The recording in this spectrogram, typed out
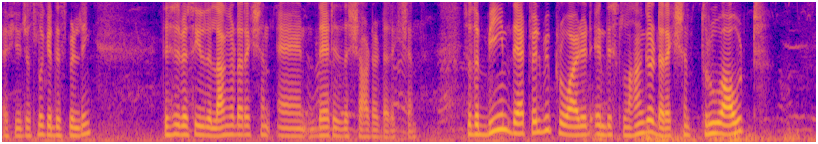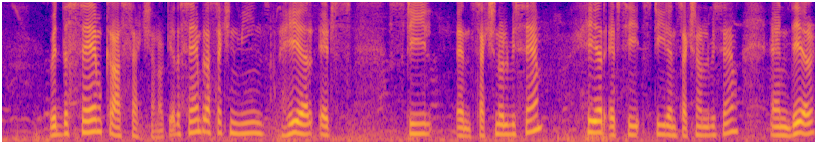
if you just look at this building, this is basically the longer direction, and that is the shorter direction. So the beam that will be provided in this longer direction throughout with the same cross section okay the same cross section means here it's steel and section will be same here it's steel and section will be same and there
